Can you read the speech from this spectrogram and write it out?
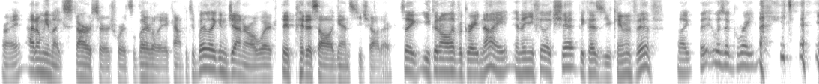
Right? I don't mean like Star Search where it's literally a competition, but like in general where they pit us all against each other. It's like you can all have a great night and then you feel like shit because you came in fifth. Like, but it was a great night.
